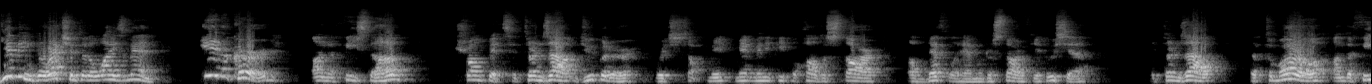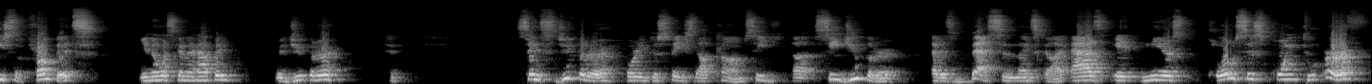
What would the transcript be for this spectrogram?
giving direction to the wise men, it occurred on the feast of trumpets. It turns out Jupiter, which many people call the Star of Bethlehem or the Star of Yahusha, it turns out that tomorrow on the Feast of Trumpets, you know what's going to happen with Jupiter? Since Jupiter, according to space.com, see, uh, see Jupiter at its best in the night sky as it nears closest point to Earth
